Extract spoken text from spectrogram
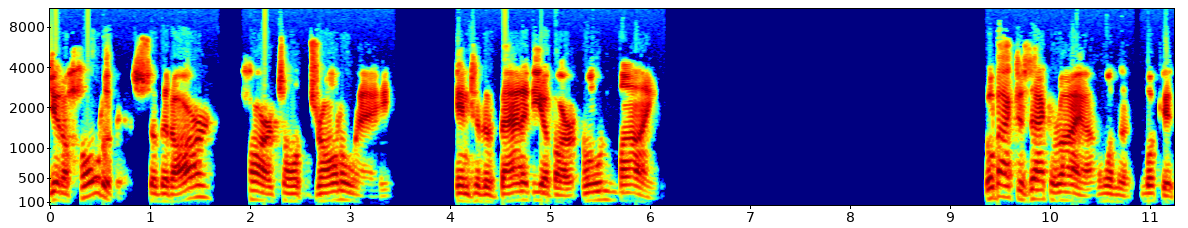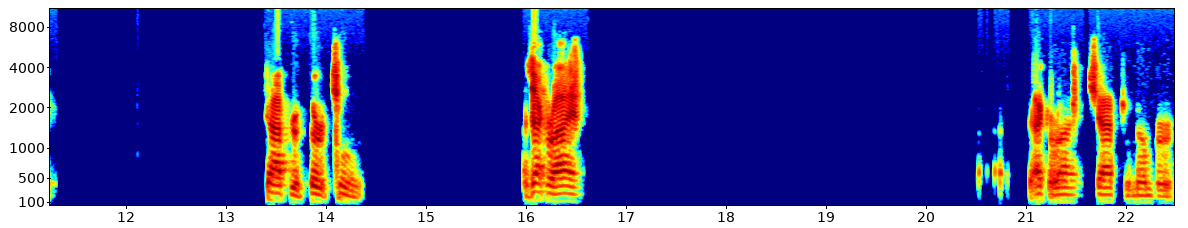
get a hold of this so that our hearts aren't drawn away into the vanity of our own mind. Go back to Zechariah. I want to look at chapter 13. Zechariah. Zechariah chapter number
